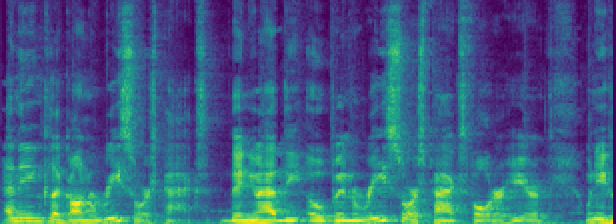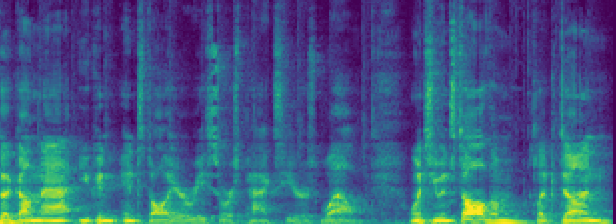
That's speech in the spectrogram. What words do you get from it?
and then you can click on Resource Packs. Then you have the Open Resource Packs folder here. When you click on that, you can install your resource packs here as well. Once you install them, click Done,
